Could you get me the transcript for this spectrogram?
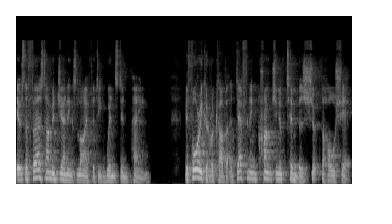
It was the first time in Jennings' life that he'd winced in pain. Before he could recover, a deafening crunching of timbers shook the whole ship.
